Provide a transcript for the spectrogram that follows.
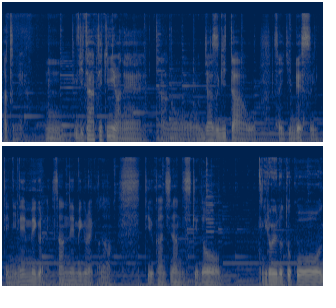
あとね、うん、ギター的にはねあのジャズギターを最近レッスン行って2年目ぐらい3年目ぐらいかなっていう感じなんですけどいろいろとこ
